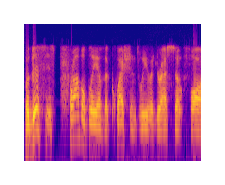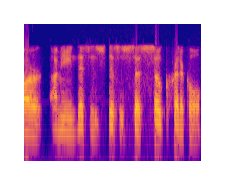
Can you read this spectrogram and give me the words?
Well, this is probably of the questions we've addressed so far. I mean, this is this is just so critical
